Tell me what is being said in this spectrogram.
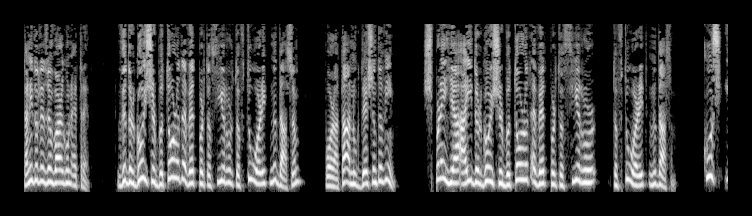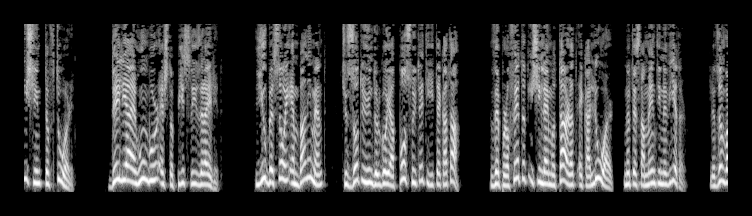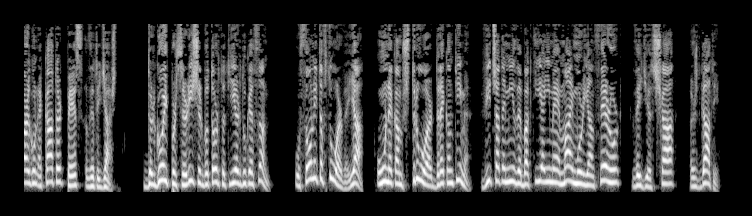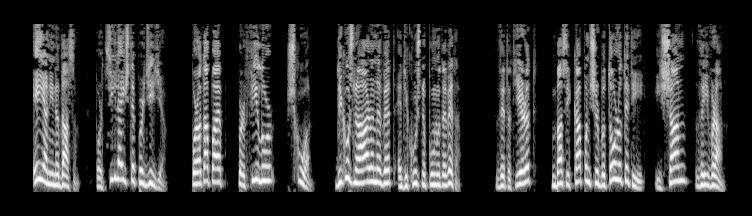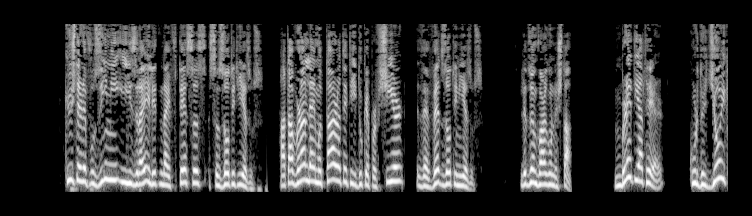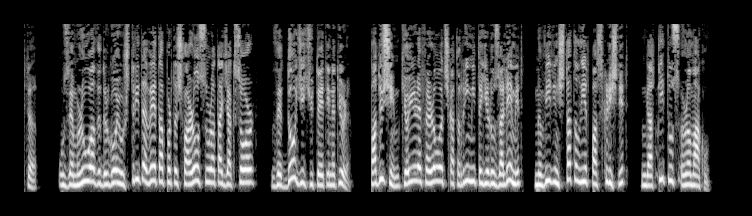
Tani do të lexojmë vargun e tretë. Dhe dërgoi shërbëtorët e vet për të thirrur të ftuarit në dasëm, por ata nuk deshën të vijnë. Shprehja ai dërgoi shërbëtorët e vet për të thirrur të ftuarit në dasëm. Kush ishin të ftuarit? Delja e humbur e shtëpisë së Izraelit. Ju besoj e mbani mend që Zoti ynë dërgoi apostujt e tij tek ata. Dhe profetët ishin lajmëtarët e kaluar në Testamentin e Vjetër. Lexojmë vargun e 4, 5 dhe të 6. Dërgoi përsëri shërbëtorë të tjerë duke thënë: U thoni të ftuarve, ja, unë e kam shtruar drekën time, viçat e mi dhe bagëtia ime e majmur janë therur dhe gjithçka është gati. Ejani në dasëm. Por cila ishte përgjigja? Por ata pa e përfillur shkuan. Dikush në arën e vet e dikush në punët e veta. Dhe të tjerët, mbasi kapën shërbëtorët e tij, i shanë dhe i vranë. Ky ishte refuzimi i Izraelit ndaj ftesës së Zotit Jezus. Ata vranë lajmëtarët e tij duke përfshirë dhe vetë Zotin Jezus. Lexojmë vargun e 7. Mbreti atëherë, kur dëgjoi këtë, u zemrua dhe dërgoi ushtritë e veta për të shfarosur ata gjaksorë dhe dogji qytetin e tyre. Pa dyshim, kjo i referohet shkatërrimit të Jeruzalemit në vitin 70 pas Krishtit nga Titus Romaku.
